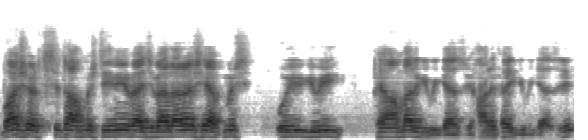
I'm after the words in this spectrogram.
başörtüsü takmış dini vecibelere şey yapmış uyu gibi peygamber gibi geziyor halife gibi geziyor.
